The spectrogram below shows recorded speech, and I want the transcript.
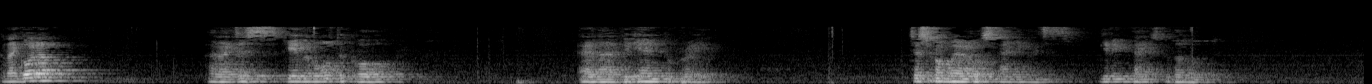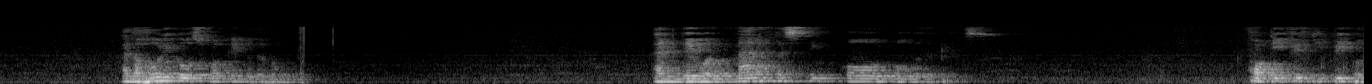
And I got up and I just gave an altar call and I began to pray. Just from where I was standing, I was giving thanks to the Lord. And the Holy Ghost walked into the room. And they were manifesting all over the place. 40, 50 people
